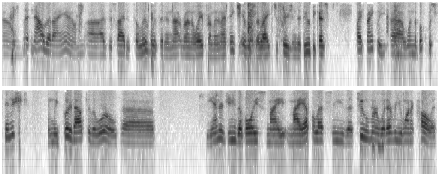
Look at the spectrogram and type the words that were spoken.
um, but now that I am, uh, I've decided to live with it and not run away from it, and I think it was the right decision to do because, quite frankly, uh, when the book was finished and we put it out to the world, uh, the energy, the voice, my my epilepsy, the tumor, whatever you want to call it,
